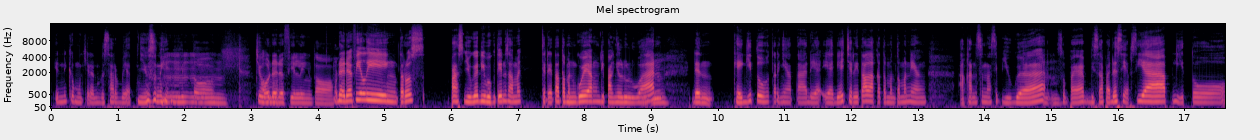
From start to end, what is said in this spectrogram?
ini kemungkinan besar bad news nih gitu. oh, udah ada feeling toh udah ada feeling. Terus pas juga dibuktiin sama cerita temen gue yang dipanggil duluan dan kayak gitu ternyata dia ya dia cerita lah ke teman-teman yang akan senasib juga supaya bisa pada siap-siap gitu.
